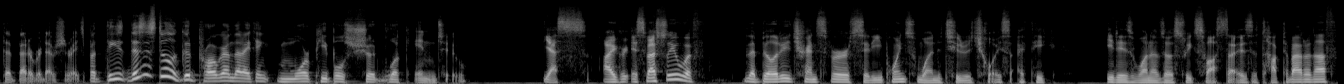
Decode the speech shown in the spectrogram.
the better redemption rates. But these, this is still a good program that I think more people should look into. Yes, I agree. Especially with the ability to transfer Citi points one to two to choice. I think it is one of those sweet spots that isn't talked about enough.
